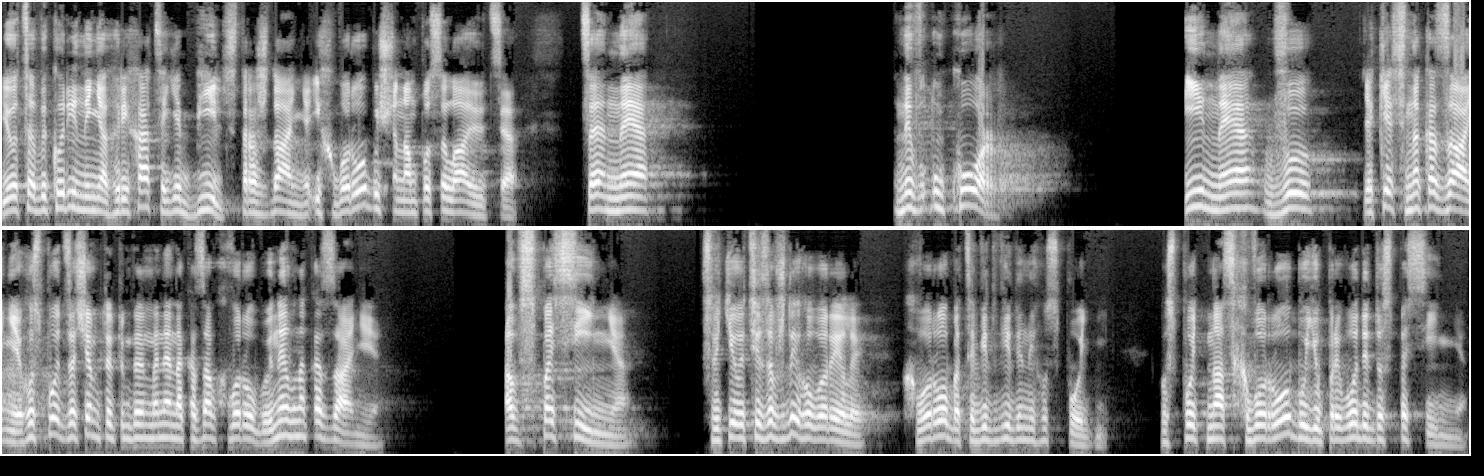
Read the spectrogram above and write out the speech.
І оце викорінення гріха це є біль, страждання і хвороби, що нам посилаються. Це не, не в укор і не в якесь наказання. Господь, зачем ти мене наказав хворобою? Не в наказання, а в спасіння. Святі отці завжди говорили, хвороба це відвідений Господній. Господь нас хворобою приводить до спасіння.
